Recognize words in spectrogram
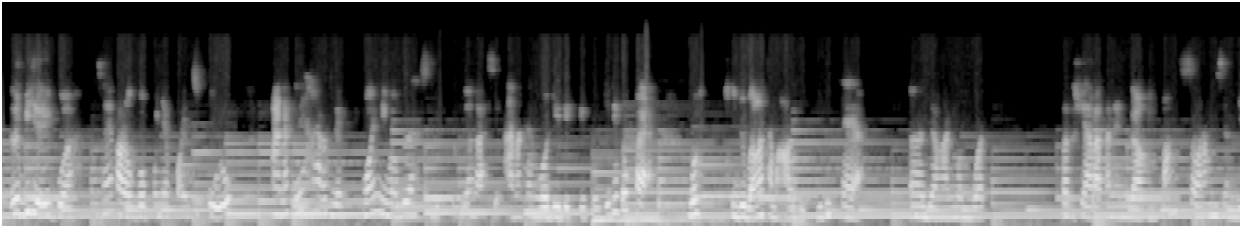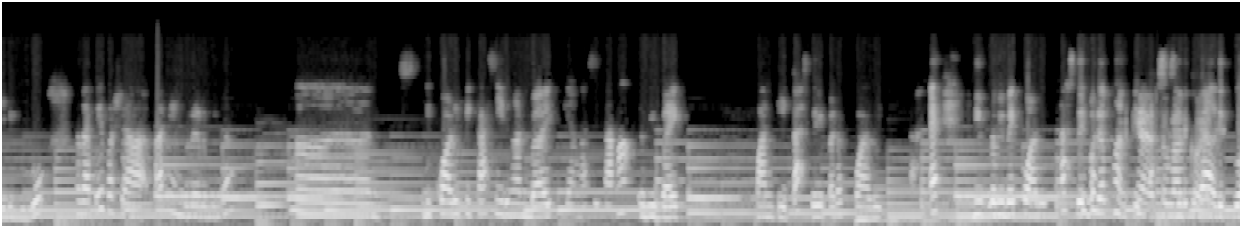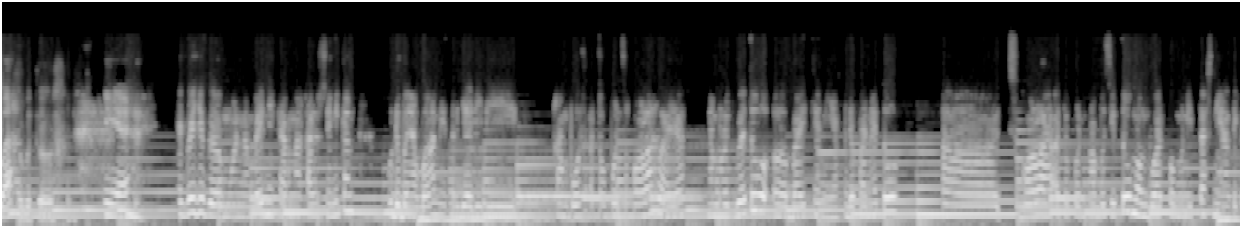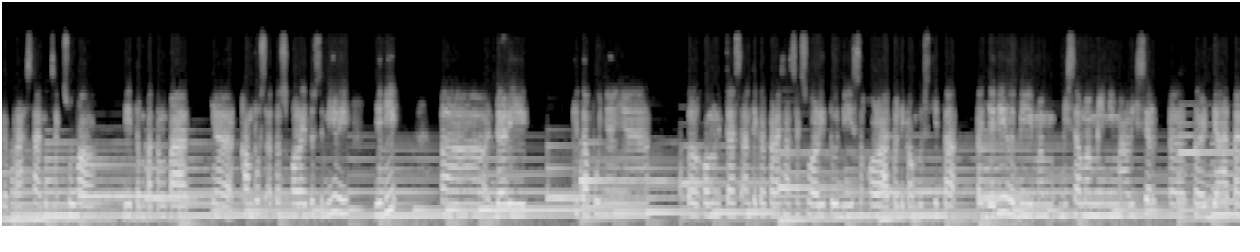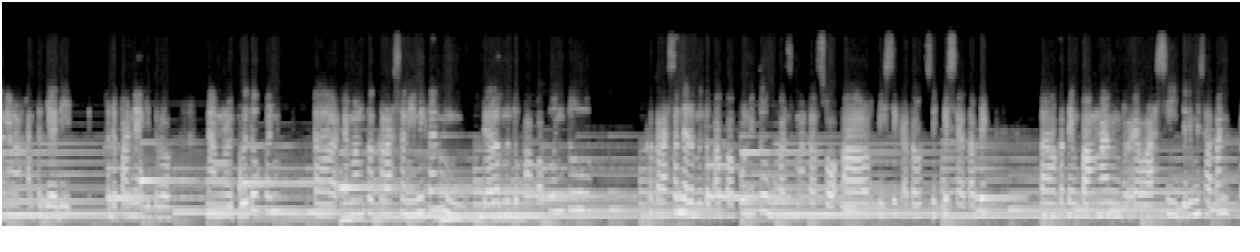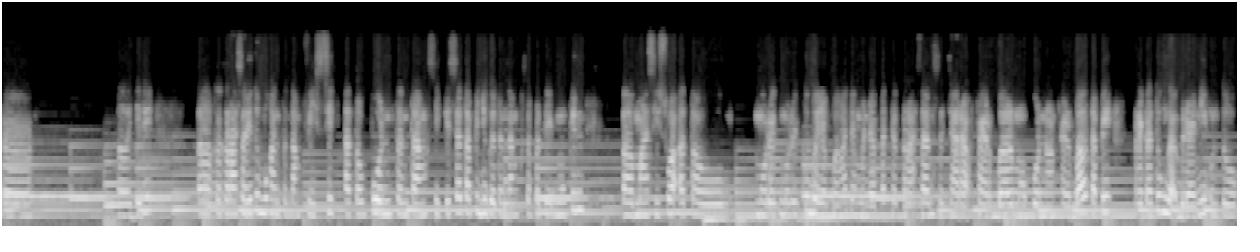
lebih dari gue misalnya kalau gue punya poin 10 anaknya harus dari poin 15 gitu ya nggak sih anak yang gue didik gitu. Jadi tuh kayak gue setuju banget sama Aldi. Jadi kayak uh, jangan membuat persyaratan yang gampang seorang bisa menjadi guru tetapi persyaratan yang benar-benar uh, dikualifikasi dengan baik ya nggak sih? Karena lebih baik kuantitas daripada kualitas. Eh di, lebih baik kualitas daripada kuantitas. Ya, balik balik gua. Betul iya. Ya, gue juga mau nambahin nih karena kasus ini kan udah banyak banget nih terjadi di kampus ataupun sekolah lah ya. Nah menurut gue tuh uh, baiknya nih ya ke depannya tuh uh, sekolah ataupun kampus itu membuat komunitas nih anti kekerasan seksual di tempat-tempat ya kampus atau sekolah itu sendiri jadi uh, dari kita punyanya uh, komunitas anti kekerasan seksual itu di sekolah atau di kampus kita uh, jadi lebih mem bisa meminimalisir uh, kejahatan yang akan terjadi ke depannya gitu loh. Nah, menurut gue tuh kan uh, emang kekerasan ini kan dalam bentuk apa pun tuh kekerasan dalam bentuk apa pun itu bukan semata soal fisik atau psikis ya, tapi uh, ketimpangan relasi. Jadi misalkan uh, uh, jadi uh, kekerasan itu bukan tentang fisik ataupun tentang psikisnya tapi juga tentang seperti mungkin uh, mahasiswa atau murid-murid itu banyak banget yang mendapat kekerasan secara verbal maupun non verbal tapi mereka tuh nggak berani untuk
